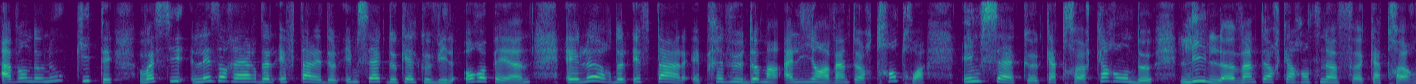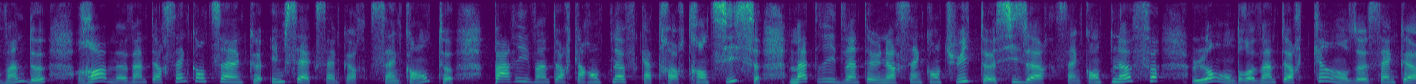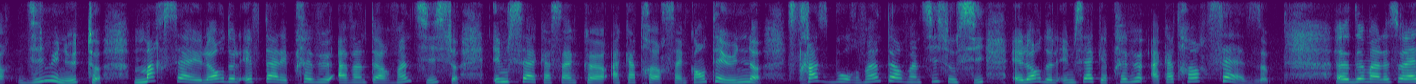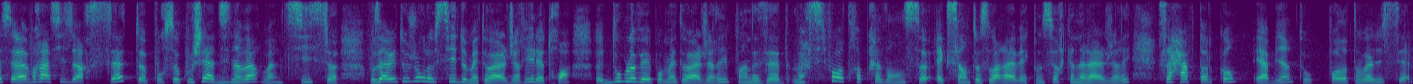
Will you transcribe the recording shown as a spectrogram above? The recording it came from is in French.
Avant de nous quitter, voici les horaires de l'Iftar et de l'Imsek de quelques villes européennes. Et l'heure de l'Iftar est prévue demain à Lyon à 20h33, Imsek 4h42, Lille 20h49, 4h22, Rome 20h55, Imsek 5h50, Paris 20h49, 4h36, Madrid 21h58, 6h59, Londres 20h15, 5h10 minutes, Marseille l'heure de l'Eftal est prévue à 20h26, Imsec à 5h à 4h51, Strasbourg 20h26 aussi et l'heure de l'Imsec est prévue à 4h16. Euh, demain, le soleil se lèvera à 6h07 pour se coucher à 19h26. Vous avez toujours le site de Météo Algérie, les 3 Merci pour votre présence. Excellente soirée avec nous sur Canal Algérie. Sahaf Torkom et à bientôt pour notre nouvelle du ciel.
